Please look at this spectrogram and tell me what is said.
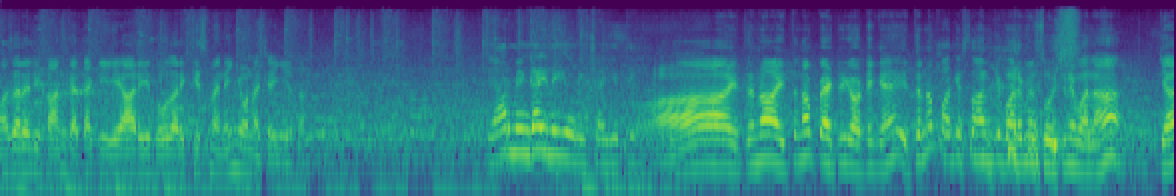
मजहर अली खान कहता है कि यार ये 2021 में नहीं होना चाहिए था। यार महँगाई नहीं होनी चाहिए थी। आ, इतना इतना पैट्रियोटिक है इतना पाकिस्तान के बारे में सोचने वाला हाँ? क्या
